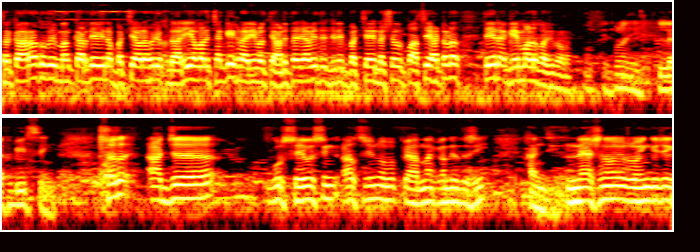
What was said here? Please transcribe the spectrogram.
ਸਰਕਾਰਾਂ ਤੋਂ ਵੀ ਮੰਗ ਕਰਦੇ ਆ ਵੀ ਇਹਨਾਂ ਬੱਚਿਆਂ ਵਾਲੇ ਇਹੋ ਜਿਹੇ ਖਿਡਾਰੀਆਂ ਵੱਲ ਚੰਗੇ ਖਿਡਾਰੀਆਂ ਵੱਲ ਧਿਆਨ ਦਿੱਤਾ ਜਾਵੇ ਤੇ ਜਿਹੜੇ ਬੱਚੇ ਨਸ਼ੇ ਪਾਸੇ ਹਟਣ ਤੇ ਇਹਨਾਂ ਗੇਮਾਂ ਵੱਲ ਵਜਣ ਆਪਣਾ ਜੀ ਲਖਬੀਰ ਸਿੰਘ। ਸਰ ਅੱਜ ਗੁਰਸੇਵਕ ਸਿੰਘ ਅਰਥ ਜੀ ਨੂੰ ਆਪਾਂ ਪਿਆਰ ਨਾਲ ਕਹਿੰਦੇ ਹੋ ਤੁਸੀਂ ਹਾਂਜੀ। ਨੈਸ਼ਨਲ ਰੋਇੰਗ 'ਚ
